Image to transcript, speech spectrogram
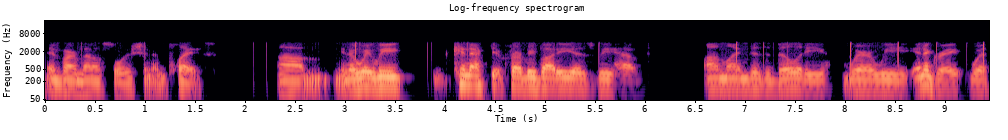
environmental solution in place. Um, you know, the way we connect it for everybody is we have online visibility where we integrate with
